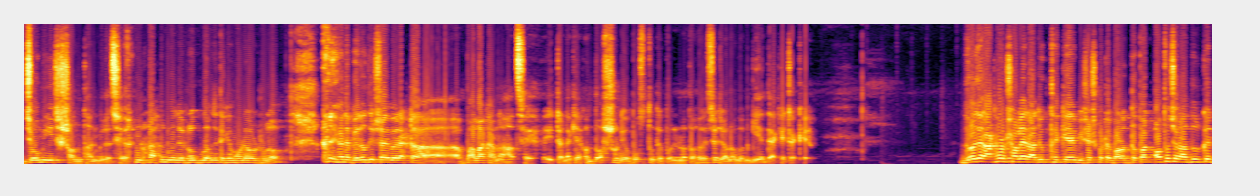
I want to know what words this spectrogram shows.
জমির সন্ধান মিলেছে। নারায়ণগঞ্জের রূপগঞ্জ থেকে মনে উঠল, এখানে বেরোজি সাহেবের একটা বালাখানা আছে। এটা নাকি এখন দর্শনীয় বস্তুতে পরিণত হয়েছে। জনগণ গিয়ে দেখে টেকে দু সালে রাজুক থেকে বিশেষ করে বরাদ্দ পান, অথচ রাজুকের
